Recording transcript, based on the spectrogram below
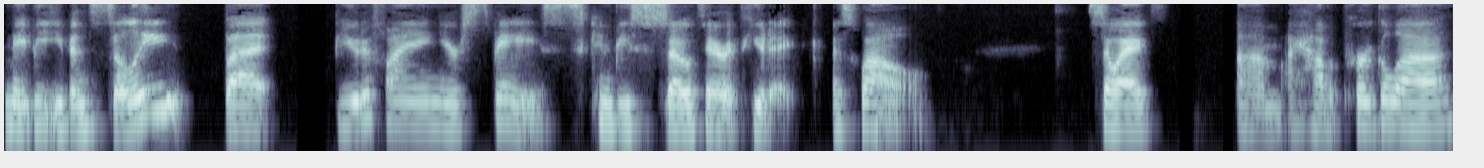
maybe even silly, but beautifying your space can be so therapeutic as well. So I've um, I have a pergola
